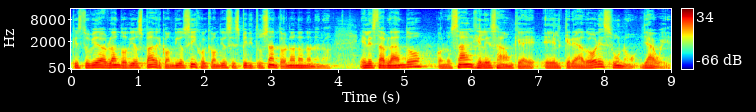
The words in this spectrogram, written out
que estuviera hablando Dios Padre con Dios Hijo y con Dios Espíritu Santo. No, no, no, no, no. Él está hablando con los ángeles, aunque el creador es uno, Yahweh.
